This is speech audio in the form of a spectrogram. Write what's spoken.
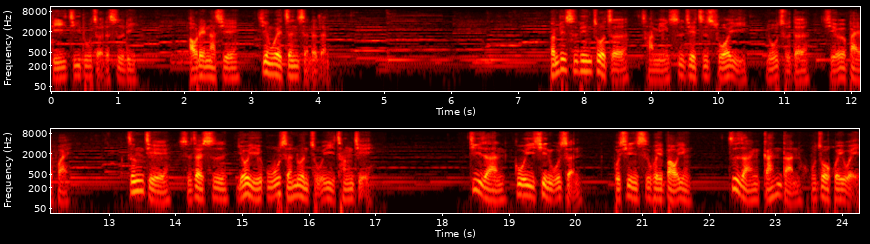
敌基督者的势力，熬炼那些敬畏真神的人。本篇诗篇作者阐明世界之所以如此的邪恶败坏，症结实在是由于无神论主义猖獗。既然故意信无神，不信是会报应，自然肝胆胡作非为。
